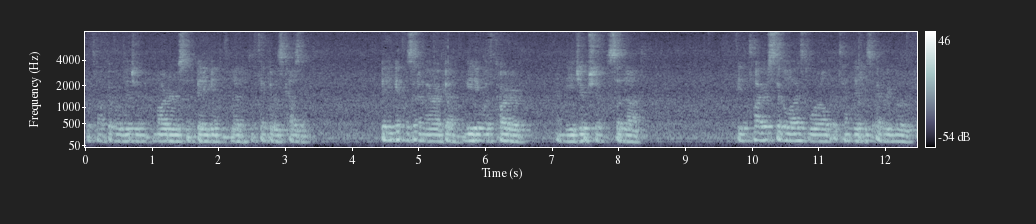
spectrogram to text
The talk of religion, martyrs, and Begin led him to think of his cousin. Begin was in America, meeting with Carter and the Egyptian Sadat. The entire civilized world attended his every move.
